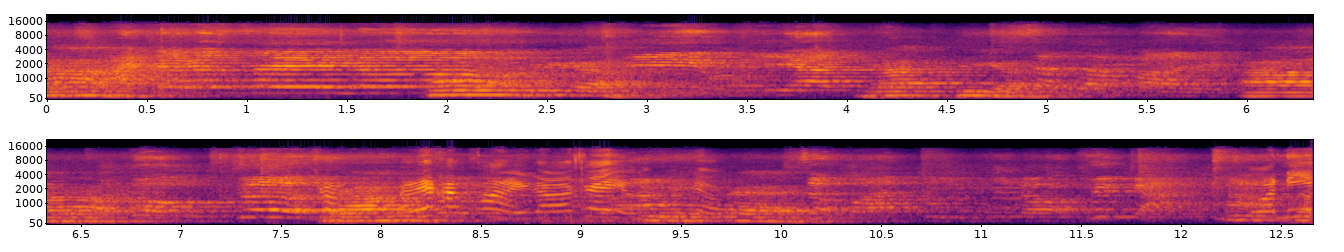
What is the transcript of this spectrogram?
น่าโคเรียรัสเซียอาหรับชมเราได้ข้างก่อนอีกจระเข้อยู่นะอิคุณนผู้ชมแลนด์ตัวนี้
